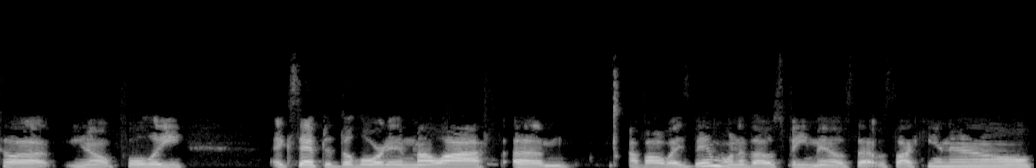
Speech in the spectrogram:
till I, you know, fully accepted the Lord in my life. Um, I've always been one of those females that was like, you know,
